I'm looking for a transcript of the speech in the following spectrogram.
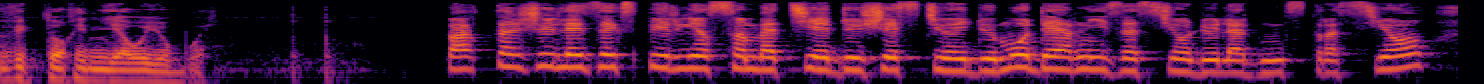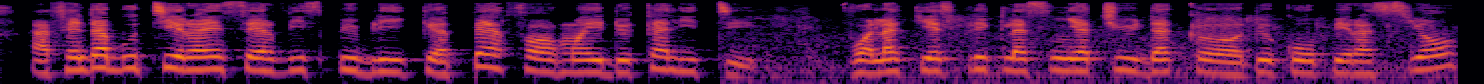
Victorine Yaoyobwe. Partager les expériences en matière de gestion et de modernisation de l'administration afin d'aboutir à un service public performant et de qualité. Voilà qui explique la signature d'accords de coopération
